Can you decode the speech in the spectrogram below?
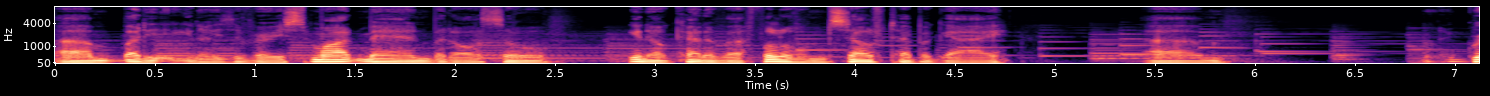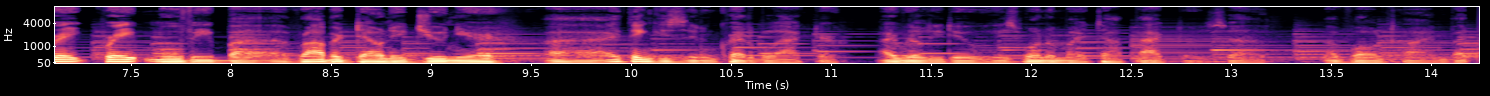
Um, but he, you know, he's a very smart man, but also, you know, kind of a full of himself type of guy. Um, great, great movie by uh, Robert Downey Jr. Uh, I think he's an incredible actor. I really do. He's one of my top actors uh, of all time. But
